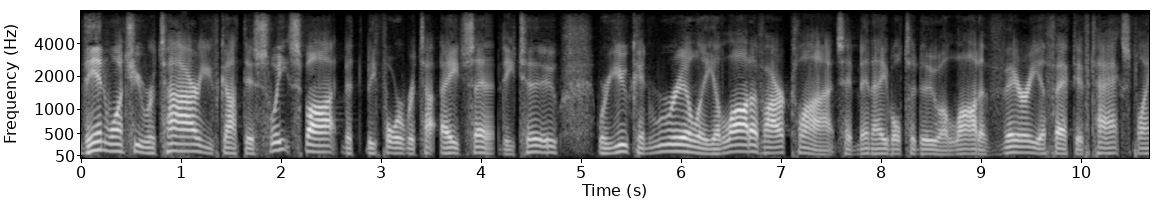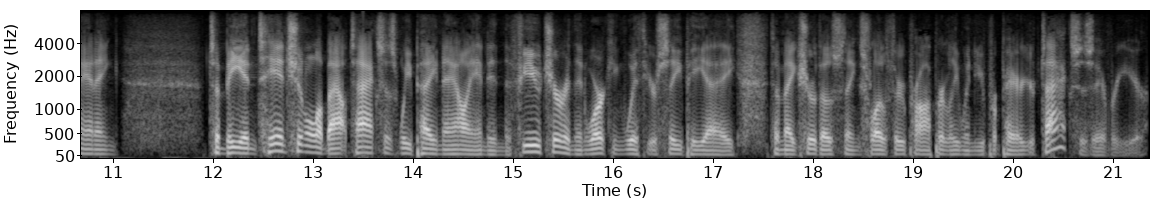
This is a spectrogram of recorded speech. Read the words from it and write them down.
Then once you retire, you've got this sweet spot before reti- age 72 where you can really a lot of our clients have been able to do a lot of very effective tax planning to be intentional about taxes we pay now and in the future, and then working with your CPA to make sure those things flow through properly when you prepare your taxes every year.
